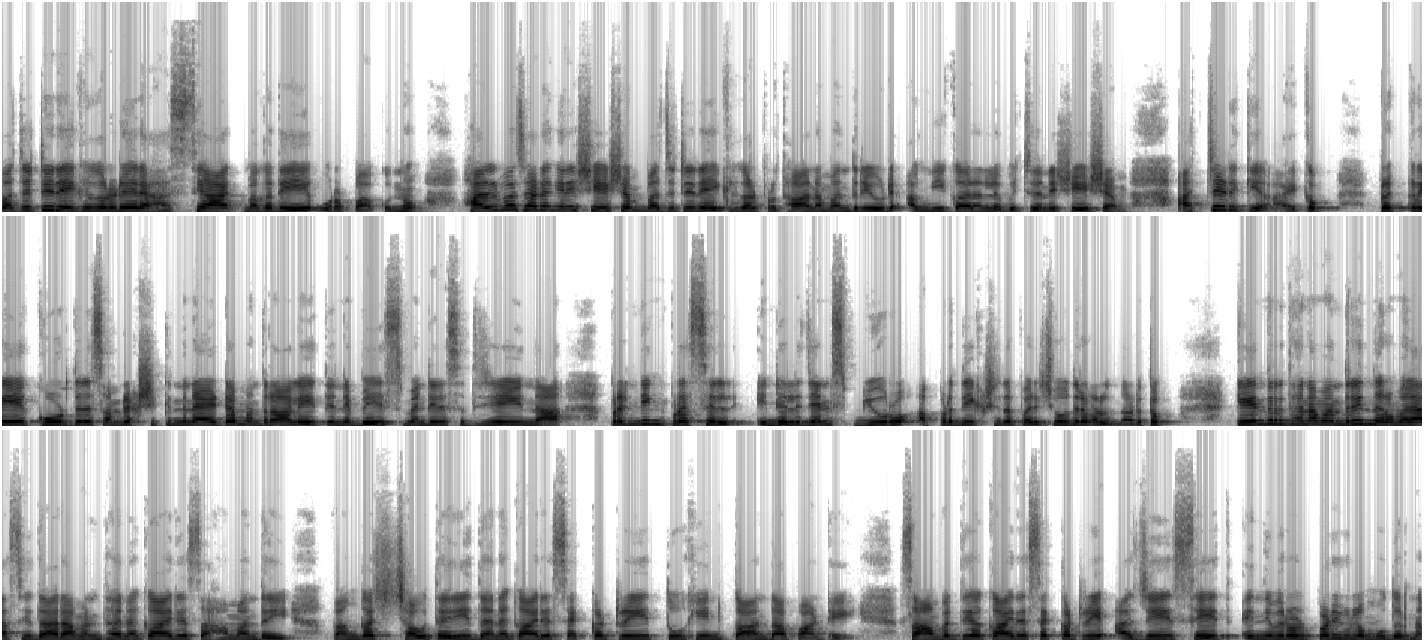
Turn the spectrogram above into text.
ബജറ്റ് രേഖകളുടെ രഹസ്യാത്മകതയെ ഉറപ്പാക്കുന്നു. ഹൽവ ചടങ്ങിന് ശേഷം ബജറ്റ് രേഖകൾ പ്രധാനമന്ത്രിയുടെ അംഗീകാരം ലഭിച്ചതിന് ശേഷം അച്ചടിക്ക് അയക്കും. പ്രക്രിയയെ കൂടുതൽ സംരക്ഷിക്കുന്നതിനായിട്ട് മന്ത്രാലയത്തിന്റെ ബേസ്മെന്റിൽ സ്ഥിതി ചെയ്യുന്ന പ്രിന്റിംഗ് പ്രസിൽ ഇന്റലിജൻസ് ബ്യൂറോ അപ്രതീക്ഷിത പരിശോധനകൾ നടത്തും. കേന്ദ്ര ധനമന്ത്രി നിർമ്മല സീതാരാമൻ ധനകാര്യ സഹമന്ത്രി പങ്കജ് ചൌധരി ധനകാര്യ സെക്രട്ടറി തുഹിൻ കാന്ത പാണ്ഡെ സാമ്പത്തിക കാര്യ സെക്രട്ടറി അജയ് സേത്ത് എന്നിവരുൾപ്പെടെയുള്ള മുതിർന്ന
